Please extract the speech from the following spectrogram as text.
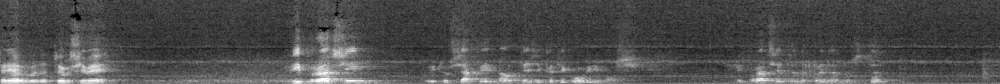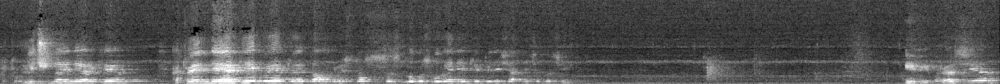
трябва да търсиме вибрации, които всяка една от тези категории носи. Вибрацията на предаността, като лична енергия, като енергия, която е дал Христос с благословението и пятдесятницата си. И вибрация,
